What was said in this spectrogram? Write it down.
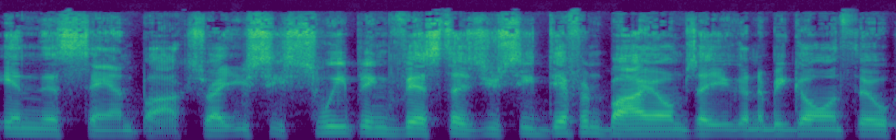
in this sandbox, right? You see sweeping vistas, you see different biomes that you're going to be going through.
